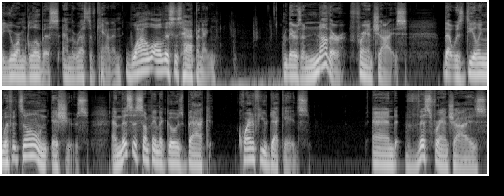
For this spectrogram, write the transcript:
Yoram Globus and the rest of Cannon. While all this is happening, there's another franchise that was dealing with its own issues. And this is something that goes back quite a few decades. And this franchise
